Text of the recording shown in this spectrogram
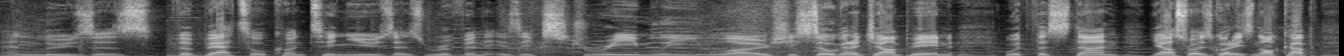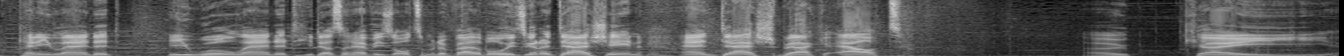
and loses. The battle continues as Riven is extremely low. She's still going to jump in with the stun. Yasuo's got his knock up. Can he land it? He will land it. He doesn't have his ultimate available. He's going to dash in and dash back out. Okay.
